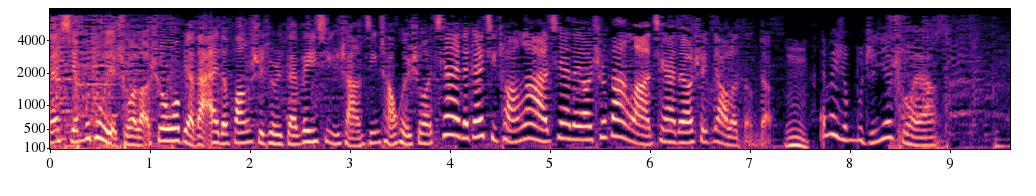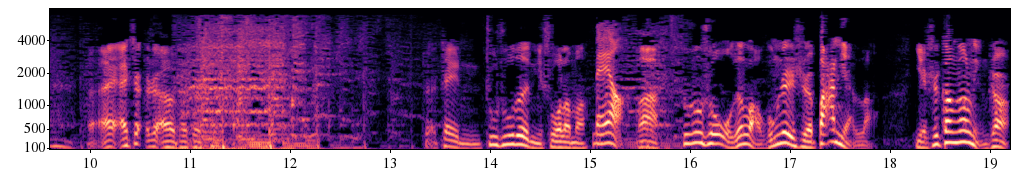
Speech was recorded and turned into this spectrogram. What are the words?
那闲不住也说了，说我表达爱的方式就是在微信上经常会说“亲爱的该起床了”“亲爱的要吃饭了”“亲爱的要睡觉了”等等。嗯，哎，为什么不直接说呀？哎哎，这这哦，这这这这猪猪的你说了吗？没有，啊，猪猪说，我跟老公认识八年了，也是刚刚领证，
